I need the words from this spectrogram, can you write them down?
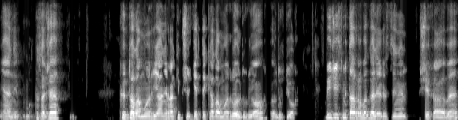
Yani kısaca kötü adamları yani rakip şirketteki adamları öldürüyor, öldürtüyor. BJ Smith araba galerisinin şefi abi.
